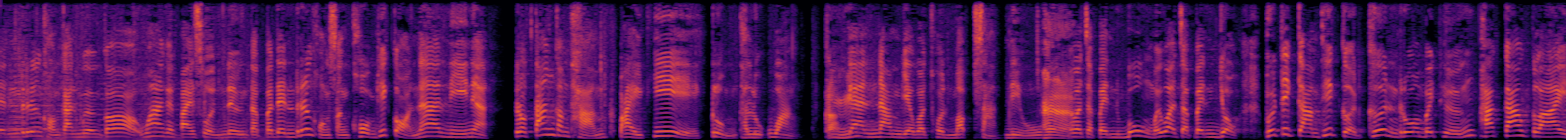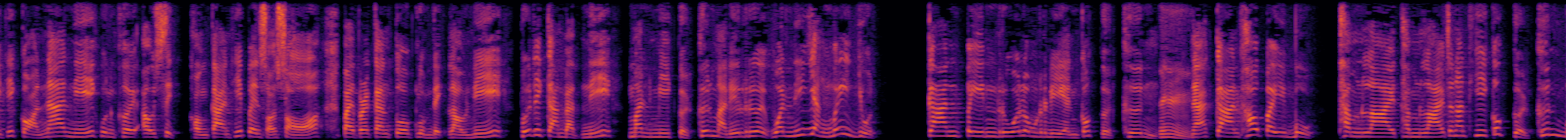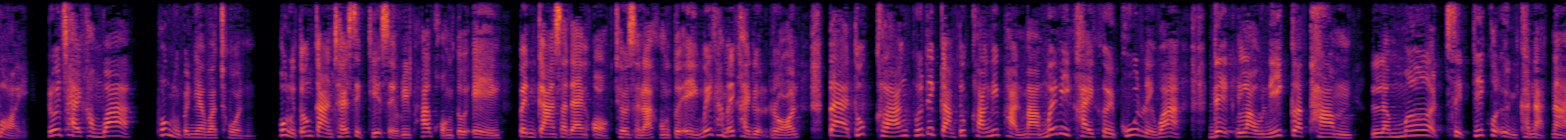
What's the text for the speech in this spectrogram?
ด็นเรื่องของการเมืองก็ว่ากันไปส่วนหนึ่ง แต่ประเด็นเรื่องของสังคมที่ก่อนหน้านี้เนี่ยเราตั้งคำถามไปที่กลุ่มทะลุวังครับแกนนำเยาวชนม็อบสามนิ้วฮะไม่ว่าจะเป็นบุ้งไม่ว่าจะเป็นหยก พฤติกรรมที่เกิดขึ้นรวมไปถึงพักก้าวไกลที่ก่อนหน้านี้ คุณเคยเอาสิทธิ์ของการที่เป็นสสไปประกันตัวกลุ่มเด็กเหล่านี้ พฤติกรรมแบบนี้มันมีเกิดขึ้นมาเรื่อยๆ วันนี้ยังไม่หยุดการปีนรั้วโรงเรียนก็เกิดขึ้นอืมนะการเข้าไปบุก ทำลายทำร้ายเจ้าหน้าที่ก็เกิดขึ้นบ่อย ด้วยใช้คำว่าพวกหนูเป็นเยาวชน พวกหนูต้องการใช้สิทธิเสรีภาพของตัวเอง เป็นการแสดงออกเชิงสัญลักษณ์ของตัวเอง ไม่ทำให้ใครเดือดร้อน แต่ทุกครั้งพฤติกรรมทุกครั้งที่ผ่านมา ไม่มีใครเคยพูดเลยว่า เด็กเหล่านี้กระทำละเมิดสิทธิคนอื่นขนาดไหน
